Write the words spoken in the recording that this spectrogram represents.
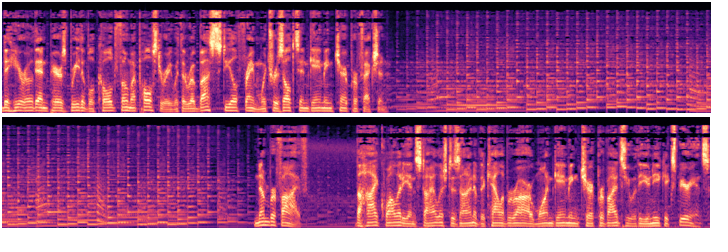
The Hero then pairs breathable cold foam upholstery with a robust steel frame which results in gaming chair perfection. Number 5. The high quality and stylish design of the Caliber R1 gaming chair provides you with a unique experience.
